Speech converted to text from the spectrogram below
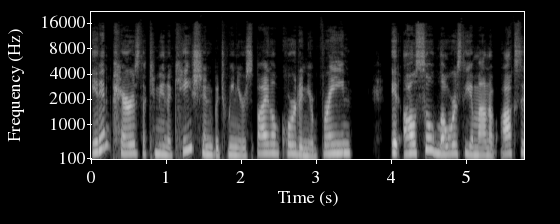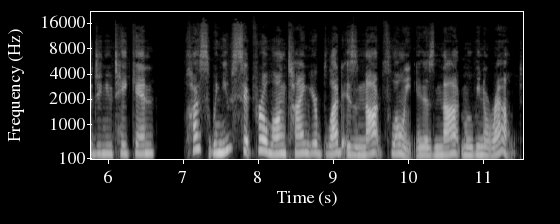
it impairs the communication between your spinal cord and your brain. It also lowers the amount of oxygen you take in. Plus, when you sit for a long time, your blood is not flowing, it is not moving around.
